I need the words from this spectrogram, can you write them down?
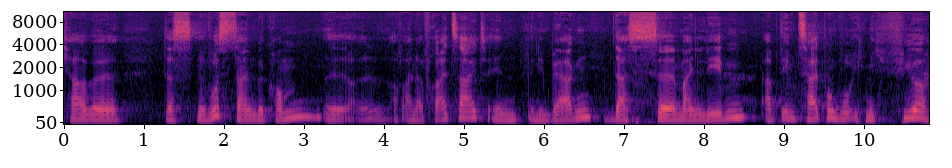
Ich habe das Bewusstsein bekommen äh, auf einer Freizeit in, in den Bergen, dass äh, mein Leben ab dem Zeitpunkt, wo ich mich für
